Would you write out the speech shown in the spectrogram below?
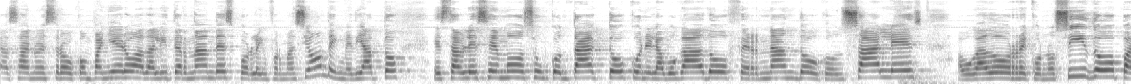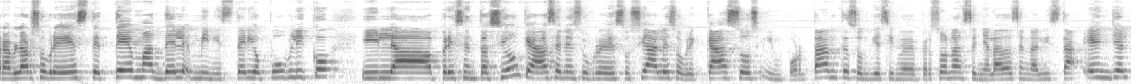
Gracias a nuestro compañero Adalít Hernández por la información. De inmediato establecemos un contacto con el abogado Fernando González, abogado reconocido, para hablar sobre este tema del Ministerio Público y la presentación que hacen en sus redes sociales sobre casos importantes. Son 19 personas señaladas en la lista Angel,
